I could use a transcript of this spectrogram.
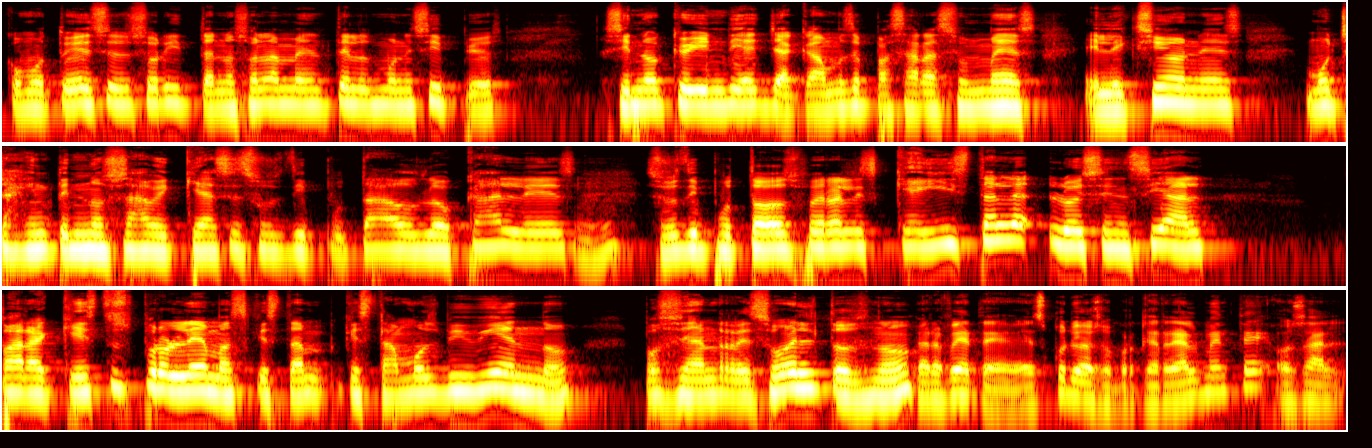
como tú dices ahorita, no solamente los municipios, sino que hoy en día ya acabamos de pasar hace un mes elecciones, mucha gente no sabe qué hacen sus diputados locales, sus diputados federales, que ahí está lo esencial para que estos problemas que, están, que estamos viviendo pues sean resueltos, ¿no? Pero fíjate, es curioso, porque realmente, o sea,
